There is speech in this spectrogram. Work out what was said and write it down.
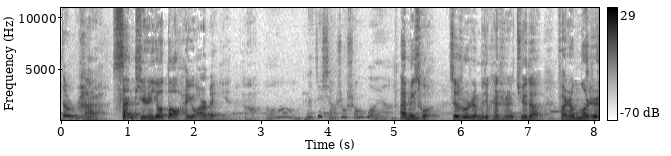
豆儿，哎，三体人要到还有二百年。那就享受生活呀！哎，没错，这时候人们就开始觉得，反正末日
